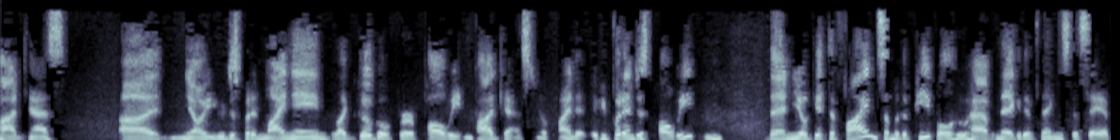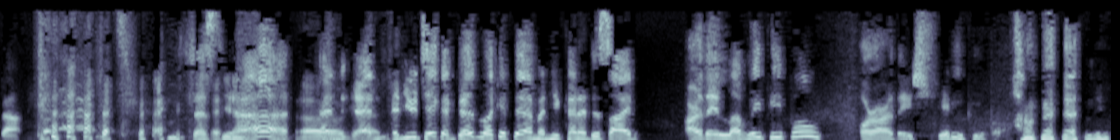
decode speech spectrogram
podcast, uh, you know, you just put in my name, like Google for Paul Wheaton podcast, you'll find it. If you put in just Paul Wheaton, then you'll get to find some of the people who have negative things to say about me. That's right. Just, yeah. Oh, and, and, and you take a good look at them and you kind of decide, are they lovely people or are they shitty people?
